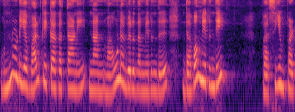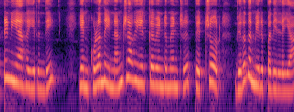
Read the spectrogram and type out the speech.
உன்னுடைய வாழ்க்கைக்காகத்தானே நான் மௌன விரதம் இருந்து தவம் இருந்தேன்? பசியும் பட்டினியாக இருந்தேன். என் குழந்தை நன்றாக இருக்க வேண்டுமென்று பெற்றோர் விரதம் இருப்பதில்லையா?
